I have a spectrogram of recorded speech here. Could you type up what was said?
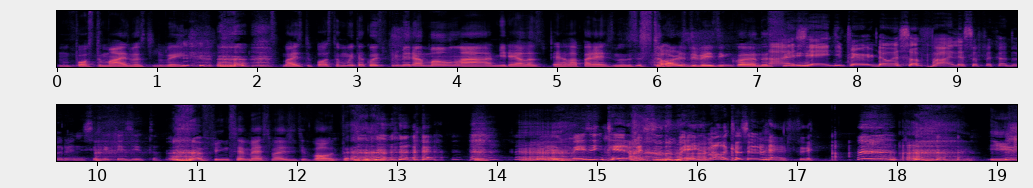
Não posto mais, mas tudo bem. mas tu posta muita coisa de primeira mão lá. A Mirella, ela aparece nos stories de vez em quando, Ai, assim. gente, perdão, é só falha, eu sou pecadora nesse requisito. Fim de semestre, mas a gente volta. Ai, o mês inteiro, mas tudo bem, fala que é semestre. E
